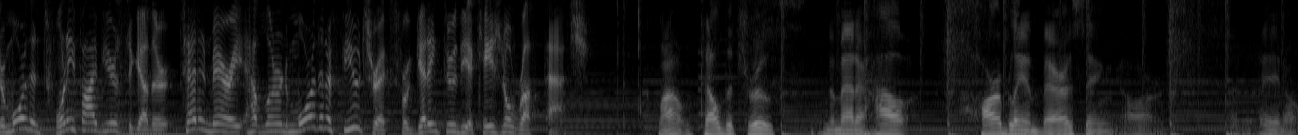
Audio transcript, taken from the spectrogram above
After more than 25 years together, Ted and Mary have learned more than a few tricks for getting through the occasional rough patch. Wow, tell the truth, no matter how horribly embarrassing or, uh, you know,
